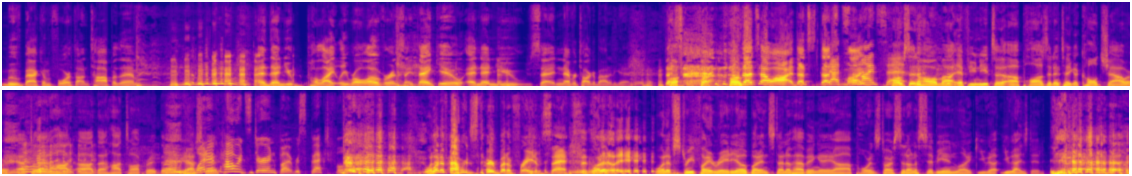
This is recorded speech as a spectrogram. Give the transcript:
move back and forth on top of them. and then you politely roll over and say thank you, and then you say never talk about it again. That's, folks, that's how I. That's that's, That's my the mindset. folks at home, uh, if you need to uh, pause it and take a cold shower after that hot uh, that hot talk right there, we what if Howard Stern but respectful? What if Howard Stern but afraid of sex? It's What if- What if Street Fight Radio, but instead of having a uh, porn star sit on a Sybian like you got, you guys did?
